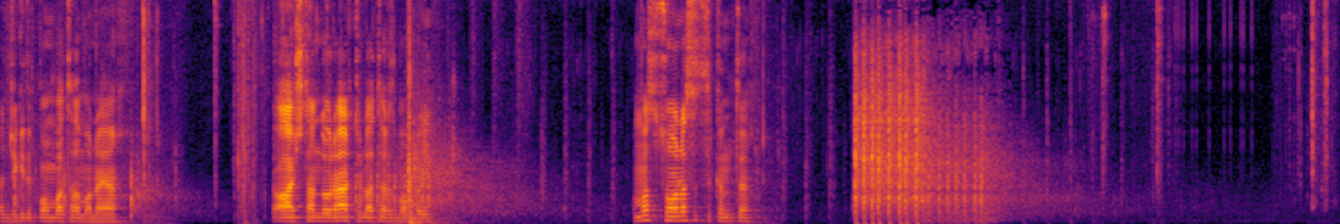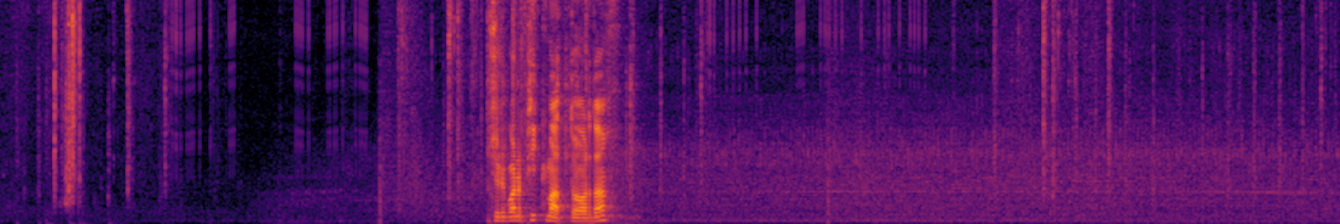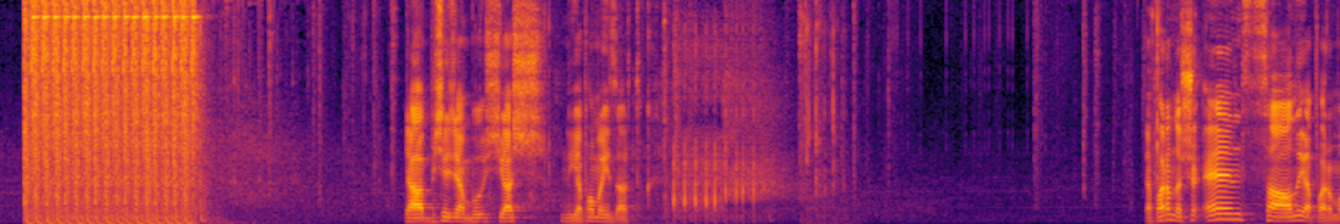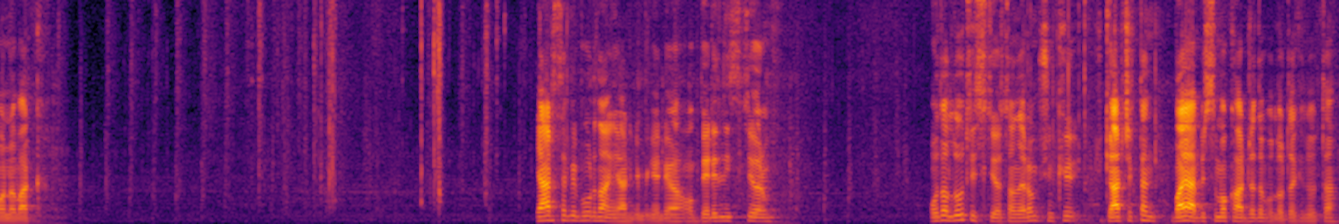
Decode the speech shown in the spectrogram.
Bence gidip bomba atalım ona ya. Şu ağaçtan doğru her türlü atarız bombayı. Ama sonrası sıkıntı. Çocuk bana pik mi attı orada? Ya bir şey diyeceğim bu yaş yapamayız artık. Yaparım da şu en sağlı yaparım onu bak. Yerse bir buradan yer gibi geliyor. O berili istiyorum. O da loot istiyor sanırım çünkü gerçekten bayağı bir smoke harcadı buradaki loot'a.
